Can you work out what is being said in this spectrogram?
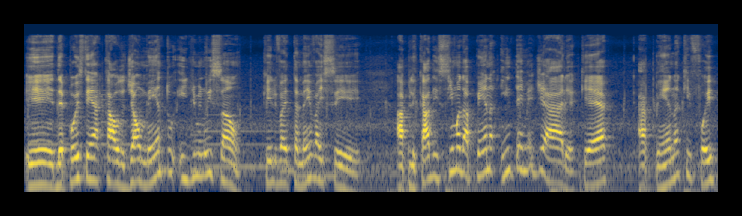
e depois tem a causa de aumento e diminuição, que ele vai também vai ser aplicado em cima da pena intermediária, que é a pena que foi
